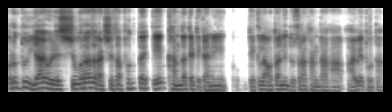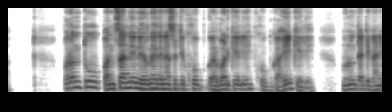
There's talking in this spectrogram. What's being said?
परंतु यावेळेस शिवराज राक्षीचा फक्त एक खांदा त्या ठिकाणी टेकला होता आणि दुसरा खांदा हा हवेत होता. परंतु पंचांनी निर्णय देण्यासाठी खूप गडबड केली खूप घाई केली. म्हणून त्या ठिकाणी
